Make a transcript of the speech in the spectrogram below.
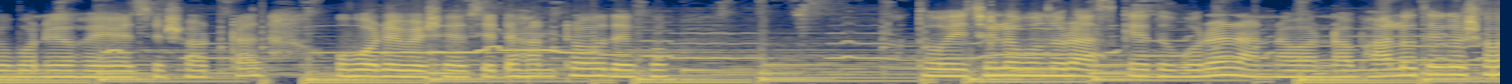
লোভনীয় হয়ে আছে শর্টটা উপরে বসে আছে, ডালটাও দেখো। তো এই ছিল বন্ধুরা, আজকে দুপুরে রান্নাবান্না। ভালো থেকে সব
